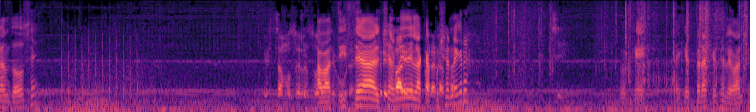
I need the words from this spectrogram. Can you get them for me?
Eran 12. Estamos en la zona ¿Abatiste segura. al chane de la capucha negra? Sí. Ok, hay que esperar a que se levante.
